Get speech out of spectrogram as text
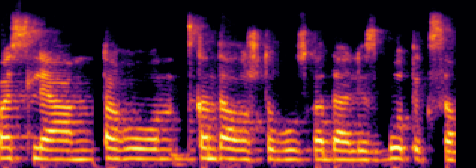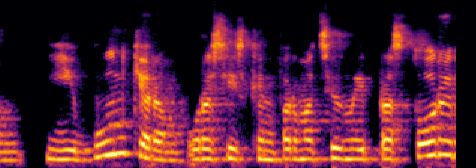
пасля того скандалу что вы узгадалі з ботексам і бункерам у расійскай інфармацыйнай прасторы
